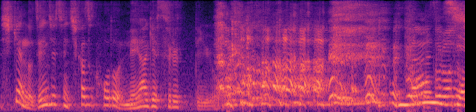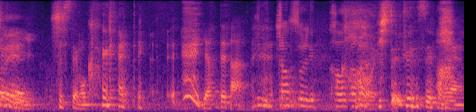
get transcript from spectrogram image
試験の前日に近づくほど値上げするっていう恐ろしいシステムを考えてやってた。ちゃんとそれで買う方は人いるんですよね。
